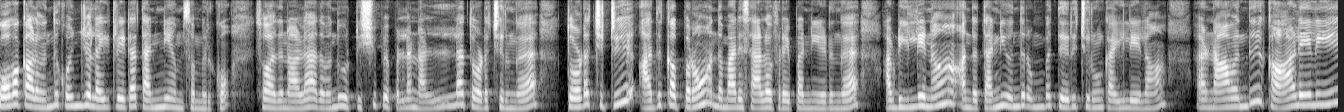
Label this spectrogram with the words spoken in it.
கோவக்கால வந்து கொஞ்சம் லைட் லைட்டாக தண்ணி அம்சம் இருக்கும். ஸோ அதனால் அதை வந்து ஒரு டிஷ்யூ பேப்பரில் நல்லா தொடச்சிருங்க. உடச்சிட்டு அதுக்கப்புறம் இந்த மாதிரி சேலோ ஃப்ரை பண்ணி எடுங்க. அப்படி இல்லைன்னா அந்த தண்ணி வந்து ரொம்ப தெரிச்சிரும் கையிலலாம். நான் வந்து காலையிலேயே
